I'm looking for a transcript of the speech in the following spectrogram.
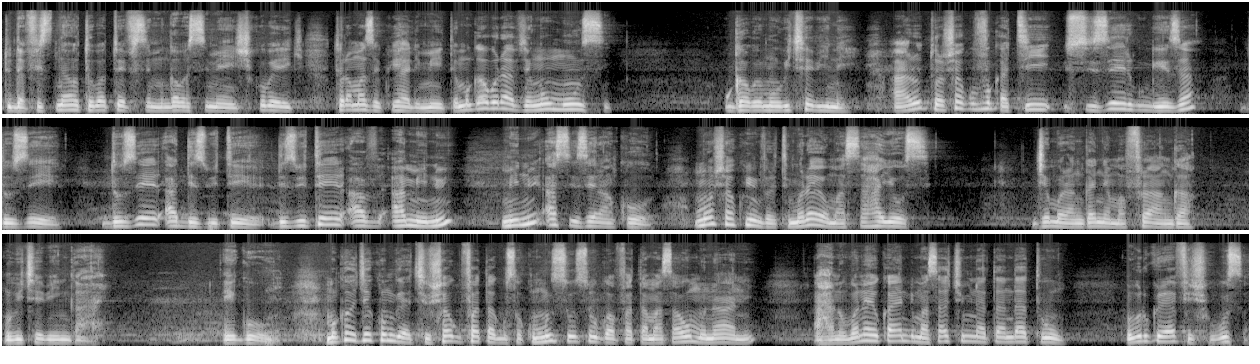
Tudafise naho tuba tuyafise mugabo si menshi. Kubera iki? Turamaze kwiha limite mugabo uravye nk'umunsi ugawe mu bice bine. Aha rero turashobora kuvuga ati sizere kugeza dozere dozere a 18 18 a minuit. Minuit a 6 encore. Umuntu ashaka kwiyumvira ati muri ayo masaha yose je muranganya amafaranga mu bice bingahe? Ego. Mugabo je kumbwira ati ushaka gufata gusa ku munsi wose ugafata amasaha umunani. Ahantu ubona yuko ayandi masaha cumi n'atandatu uba uri kuyafisha ubusa.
